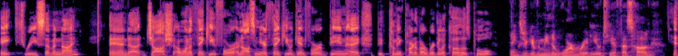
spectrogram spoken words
8379. And uh, Josh, I want to thank you for an awesome year. Thank you again for being a becoming part of our regular co-host pool. Thanks for giving me the warm radio TFS hug.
